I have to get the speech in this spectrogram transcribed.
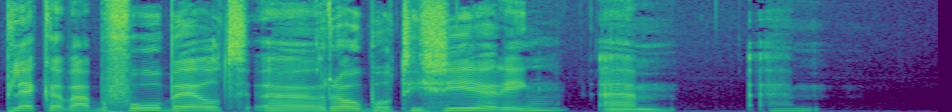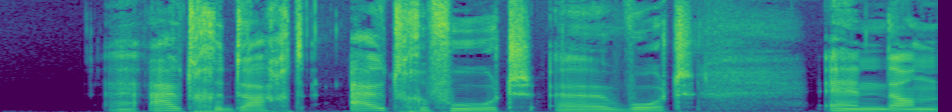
plekken waar bijvoorbeeld uh, robotisering um, um, uitgedacht, uitgevoerd wordt. En dan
